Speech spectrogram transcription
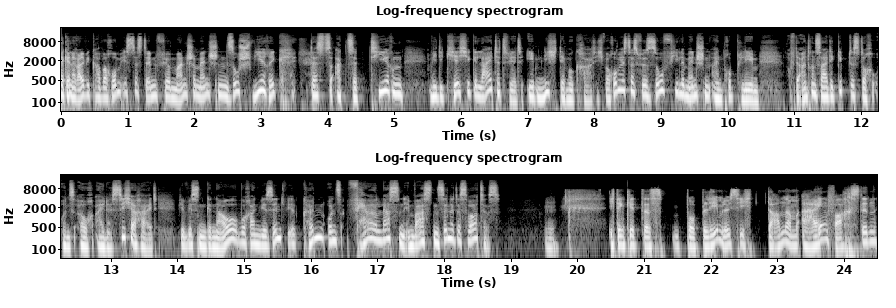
Herr Generalvikar, warum ist es denn für manche Menschen so schwierig, das zu akzeptieren, wie die Kirche geleitet wird, eben nicht demokratisch? Warum ist das für so viele Menschen ein Problem? Auf der anderen Seite gibt es doch uns auch eine Sicherheit. Wir wissen genau, woran wir sind. Wir können uns verlassen im wahrsten Sinne des Wortes. Ich denke, das Problem löst sich dann am einfachsten,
